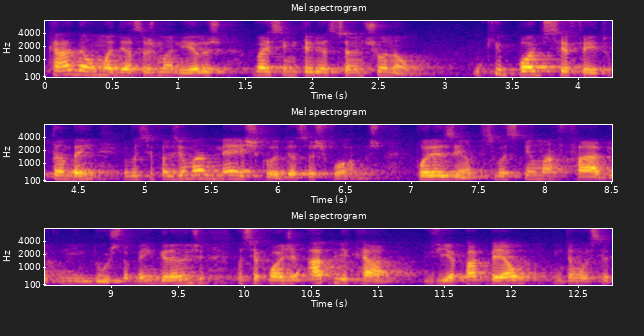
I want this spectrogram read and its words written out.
cada uma dessas maneiras vai ser interessante ou não. O que pode ser feito também é você fazer uma mescla dessas formas. Por exemplo, se você tem uma fábrica, uma indústria bem grande, você pode aplicar via papel, então você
